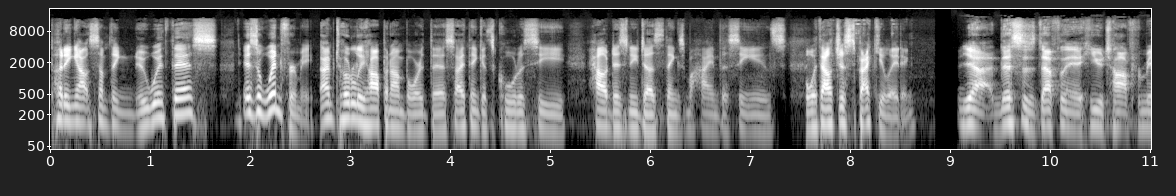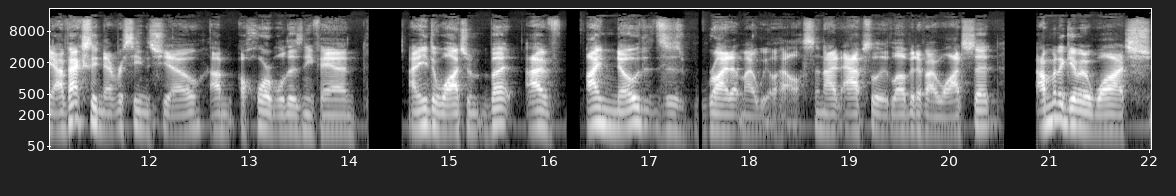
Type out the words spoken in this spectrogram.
putting out something new with this is a win for me. I'm totally hopping on board this. I think it's cool to see how Disney does things behind the scenes without just speculating. yeah, this is definitely a huge hop for me. I've actually never seen the show. I'm a horrible Disney fan. I need to watch them, but I've I know that this is right up my wheelhouse, and I'd absolutely love it if I watched it. I'm gonna give it a watch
